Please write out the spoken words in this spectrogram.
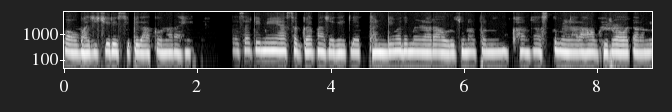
पावभाजीची रेसिपी दाखवणार आहे. त्यासाठी मी या सगळ्या भाज्या घेतल्या थंडीमध्ये मिळणारा आवर्जून आपण खा जास्त मिळणारा हा हिरवा वाटाणा मी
